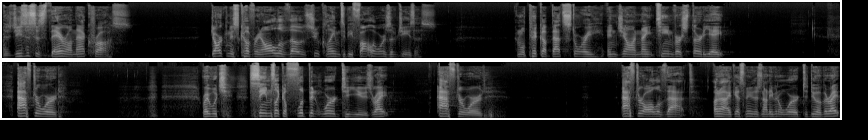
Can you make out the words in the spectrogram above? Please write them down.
As Jesus is there on that cross, darkness covering all of those who claim to be followers of Jesus. And we'll pick up that story in John 19, verse 38. Afterward, right, which seems like a flippant word to use, right? Afterward. After all of that, Oh, no, I guess maybe there's not even a word to do it. But right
